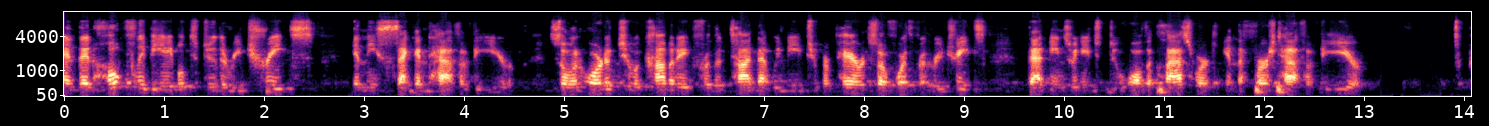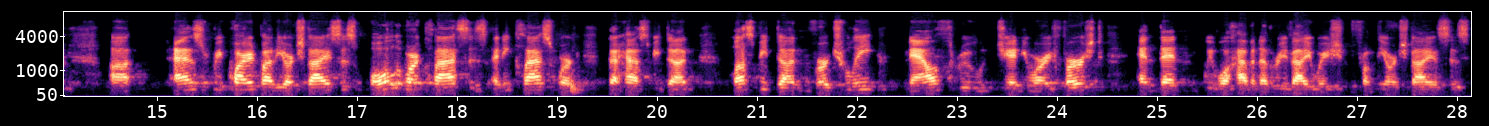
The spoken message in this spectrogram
and then hopefully be able to do the retreats in the second half of the year. So in order to accommodate for the time that we need to prepare and so forth for the retreats, that means we need to do all the classwork in the first half of the year. Uh, as required by the Archdiocese, all of our classes, any classwork that has to be done, must be done virtually now through January 1st, and then we will have another evaluation from the Archdiocese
